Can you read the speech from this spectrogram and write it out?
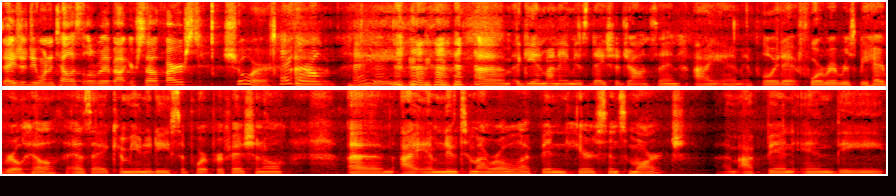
Daisha, do you want to tell us a little bit about yourself first? Sure. Hey, girl. Um, hey. um, again, my name is Daisha Johnson. I am employed at Four Rivers Behavioral Health as a community support professional. Um, I am new to my role. I've been here since March. Um, I've been in the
